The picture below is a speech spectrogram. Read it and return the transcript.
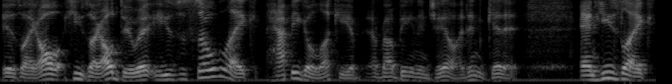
is like, I'll, he's like, I'll do it. He's just so like happy-go-lucky about being in jail. I didn't get it, and he's like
